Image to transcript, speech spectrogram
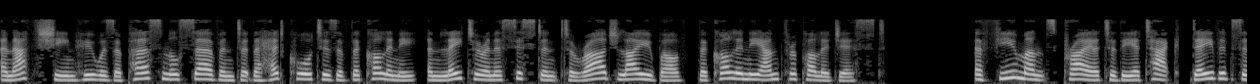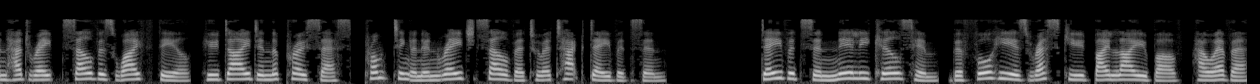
an Athshean who was a personal servant at the headquarters of the colony, and later an assistant to Raj Lyubov, the colony anthropologist. A few months prior to the attack, Davidson had raped Selva's wife Thele, who died in the process, prompting an enraged Selva to attack Davidson. Davidson nearly kills him, before he is rescued by Lyubov, however,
